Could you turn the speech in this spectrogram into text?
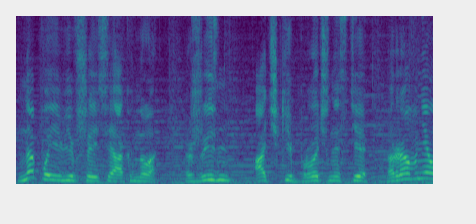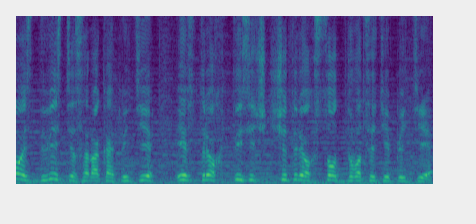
на появившееся окно. Жизнь, очки прочности, равнялась 245 из 3425.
